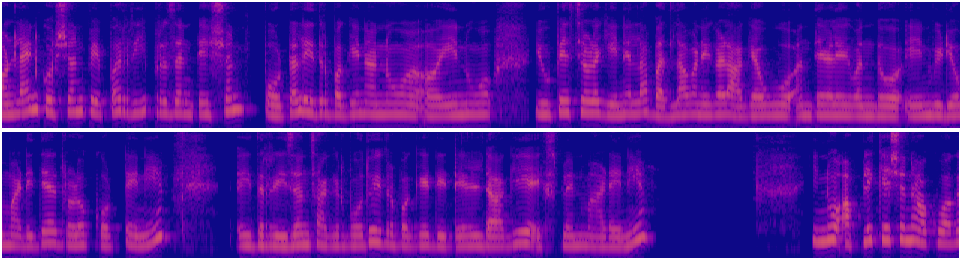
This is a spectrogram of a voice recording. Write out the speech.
online question paper representation portal ಇದ್ರ ಬಗ್ಗೆ ನಾನು ಏನು ಯು ಪಿ ಎಸ್ ಸಿ ಒಳಗೆ ಏನೆಲ್ಲ ಬದಲಾವಣೆಗಳಾಗ್ಯಾವು ಅಂತೇಳಿ ಒಂದು ಏನು ವಿಡಿಯೋ ಮಾಡಿದ್ದೆ, ಅದರೊಳಗೆ ಕೊಟ್ಟೇನಿ. ಇದ್ರ ರೀಸನ್ಸ್ ಆಗಿರ್ಬೋದು, ಇದ್ರ ಬಗ್ಗೆ ಡಿಟೇಲ್ಡ್ ಆಗಿ ಎಕ್ಸ್ಪ್ಲೇನ್ ಮಾಡೇನಿ. ಇನ್ನು ಅಪ್ಲಿಕೇಶನ್ ಹಾಕುವಾಗ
